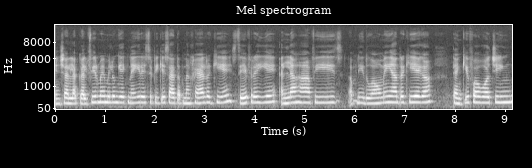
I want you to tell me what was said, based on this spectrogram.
इंशाल्लाह कल फिर मैं मिलूँगी एक नई रेसिपी के साथ। अपना ख्याल रखिए सेफ़ रहिए। अल्लाह हाफिज़। अपनी दुआओं में याद रखिएगा। थैंक यू फॉर वॉचिंग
